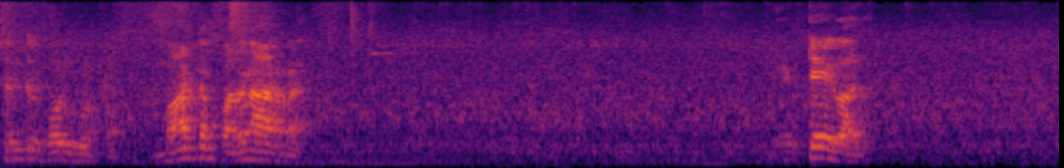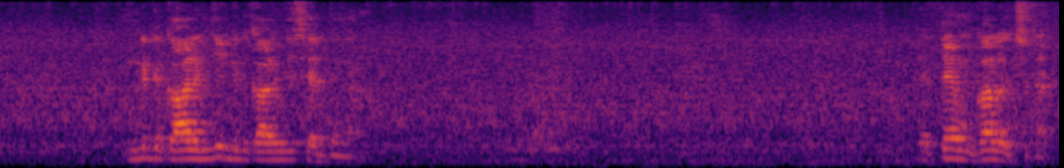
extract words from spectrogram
சென்டர் கோடு போட்டோம். பாட்டம் பதினாறரை. எட்டே கால். இங்கிட்டு காலஞ்சு இங்கிட்டு கால் சேர்த்துங்க. எட்டே முக்கால் வச்சுட்டேன்.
